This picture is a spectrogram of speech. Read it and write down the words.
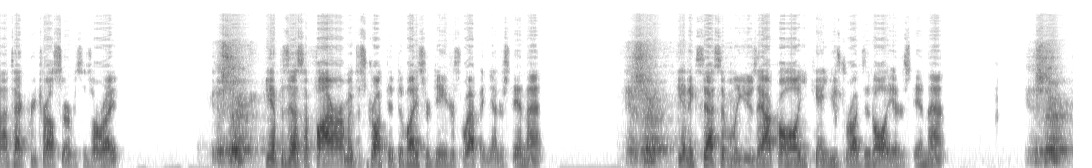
contact pretrial services. All right. Yes, sir. You can't possess a firearm, a destructive device, or dangerous weapon. You understand that? Yes, sir. You can't excessively use alcohol. You can't use drugs at all. You understand that? Yes, sir.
